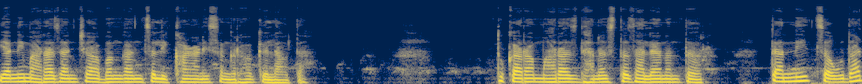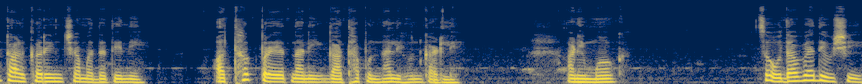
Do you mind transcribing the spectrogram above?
यांनी महाराजांच्या अभंगांचं लिखाण आणि संग्रह केला होता. तुकाराम महाराज ध्यानस्थ झाल्यानंतर त्यांनी चौदा टाळकरींच्या मदतीने अथक प्रयत्नांनी गाथा पुन्हा लिहून काढली. आणि मग चौदाव्या दिवशी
